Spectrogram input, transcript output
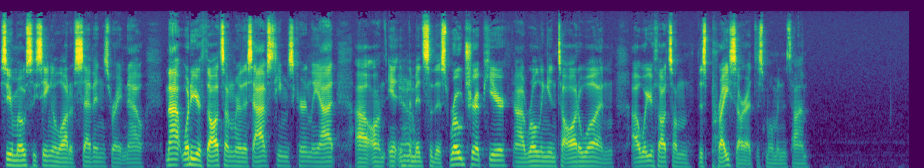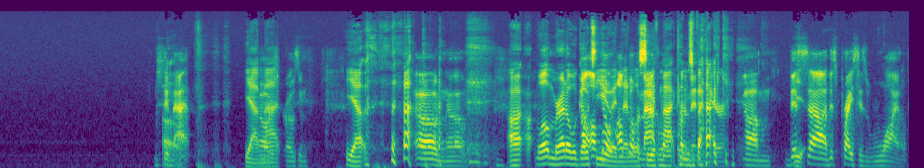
So you're mostly seeing a lot of sevens right now. Matt, what are your thoughts on where this Avs team is currently at uh, on in, in the midst of this road trip here, uh, rolling into Ottawa, and uh, what your thoughts on this price are at this moment in time? You say Uh-oh. Matt? Yeah, oh, Matt. frozen. Yeah. Oh no. Uh, well, Moretto, we'll go I'll- to I'll you, fill- and I'll then we'll the see if Matt comes back. Um, this uh, this price is wild.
